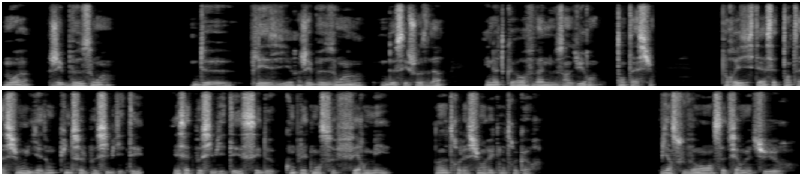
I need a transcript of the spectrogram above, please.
moi j'ai besoin de plaisir, j'ai besoin de ces choses-là, et notre corps va nous induire en tentation. Pour résister à cette tentation, il n'y a donc qu'une seule possibilité, et cette possibilité, c'est de complètement se fermer dans notre relation avec notre corps. Bien souvent, cette fermeture,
